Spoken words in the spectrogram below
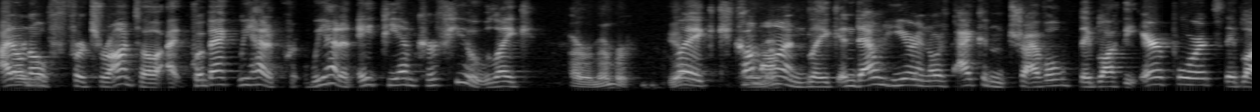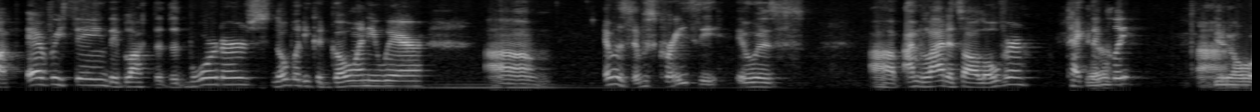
I don't know for Toronto, I, Quebec. We had a we had an eight p.m. curfew. Like I remember. Yeah. Like, come on. Like, and down here in North, I couldn't travel. They blocked the airports. They blocked everything. They blocked the, the borders. Nobody could go anywhere. Um, it was it was crazy. It was. Uh, I'm glad it's all over. Technically, yeah. um, you know,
